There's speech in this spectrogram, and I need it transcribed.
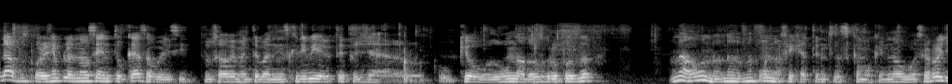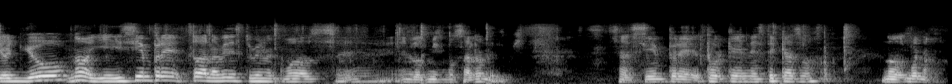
No, pues por ejemplo, no sé, en tu caso, güey, si pues obviamente van a inscribirte, pues ya que hubo uno o dos grupos, ¿no? No, uno nada más. Bueno, fíjate, entonces como que no hubo ese rollo. Yo, No, y, y siempre, toda la vida estuvieron acomodados eh, en los mismos salones, güey. O sea, siempre, porque en este caso, no, bueno,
